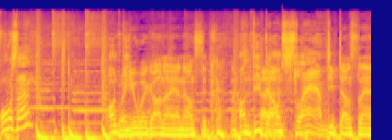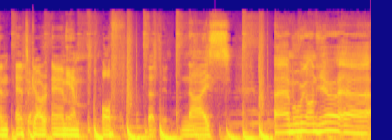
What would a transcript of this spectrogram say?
What was that? On When deep, you were gone, I announced it. on deep down Uh, slam. Deep Down Slam, Edgar M. M. Off. That's it. Nice. Uh, moving on here, uh,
